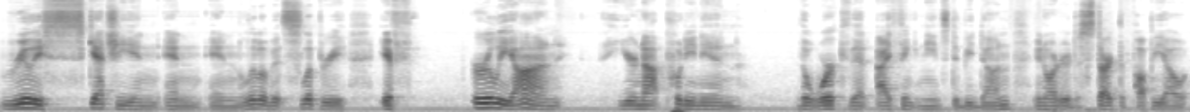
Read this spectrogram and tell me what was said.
really sketchy and, and, and a little bit slippery if early on you're not putting in the work that I think needs to be done in order to start the puppy out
